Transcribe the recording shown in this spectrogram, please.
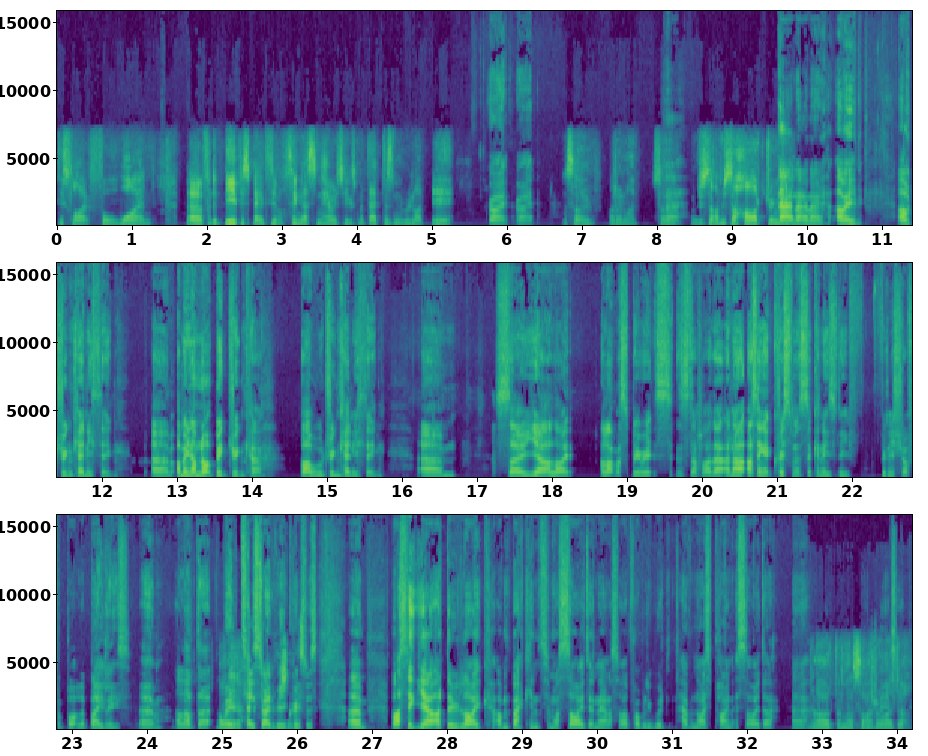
dislike for wine. Uh, for the beer perspective, I think that's inherited because my dad doesn't really like beer, Right. Right. So I don't like. So Ah. I'm just I'm just a hard drinker. No, no, no. I mean, I'll drink anything. Um, I mean, I'm not a big drinker, but I will drink anything. Um, so yeah, I like I like my spirits and stuff like that. And I, I think at Christmas I can easily finish off a bottle of Bailey's. Um, I love that. Oh, but yeah. it tastes trying to be at Christmas. Um, but I think yeah, I do like. I'm back into my cider now, so I probably would have a nice pint of cider. Uh, No, I don't like cider either.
